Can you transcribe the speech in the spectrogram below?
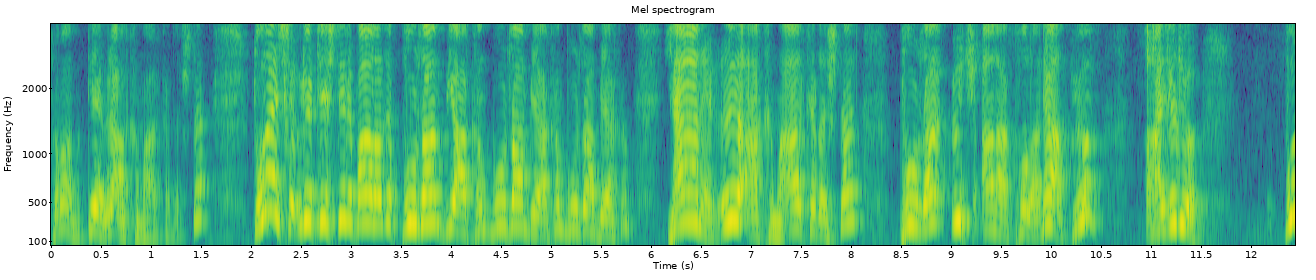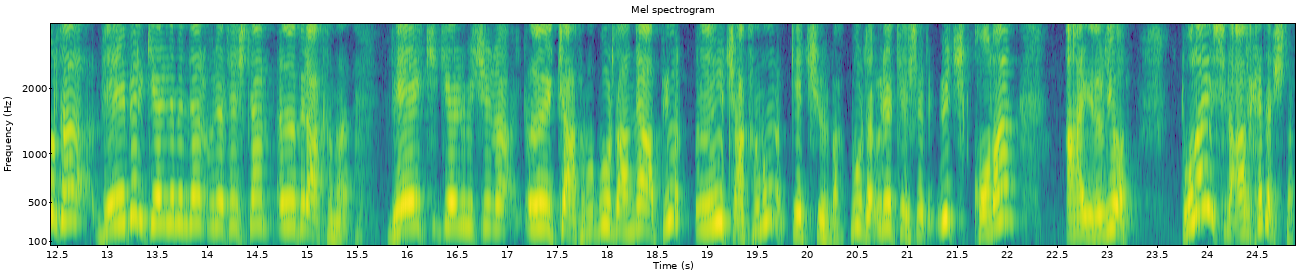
Tamam mı? Devre akımı arkadaşlar. Dolayısıyla üreticileri bağladık. Buradan bir akım, buradan bir akım, buradan bir akım. Yani I akımı arkadaşlar burada 3 ana kola ne yapıyor? Ayrılıyor. Burada V1 geriliminden üreteçten I1 akımı, V2 gerilim için I2 akımı buradan ne yapıyor? I3 akımı geçiyor. Bak burada üreteçler 3 kola ayrılıyor. Dolayısıyla arkadaşlar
